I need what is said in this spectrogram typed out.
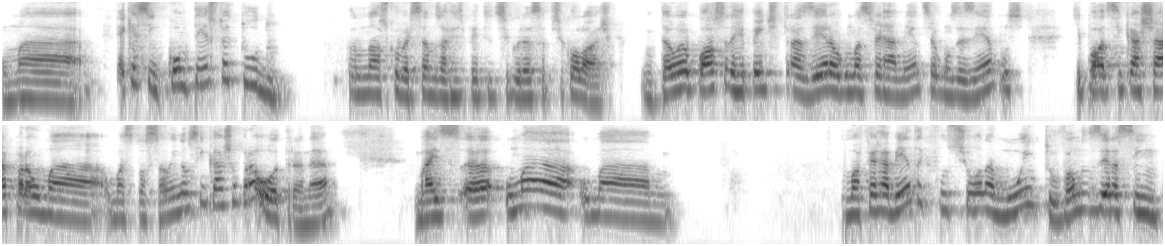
uma. É que assim, contexto é tudo quando nós conversamos a respeito de segurança psicológica. Então, eu posso, de repente, trazer algumas ferramentas, alguns exemplos que podem se encaixar para uma, uma situação e não se encaixam para outra, né? Mas uh, uma, uma, uma ferramenta que funciona muito, vamos dizer assim,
